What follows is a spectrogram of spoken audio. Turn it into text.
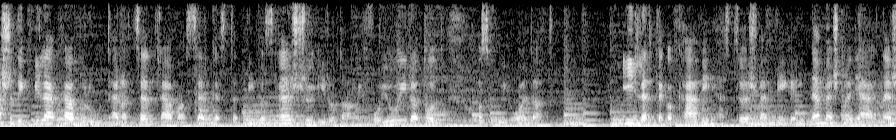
második világháború után a centrában szerkesztették az első irodalmi folyóiratot, az Újholdat. Így lettek a kávéház törzs vendégei Nemes Nagy Ágnes,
